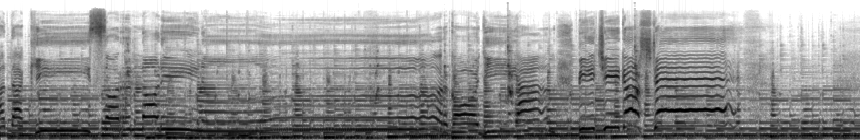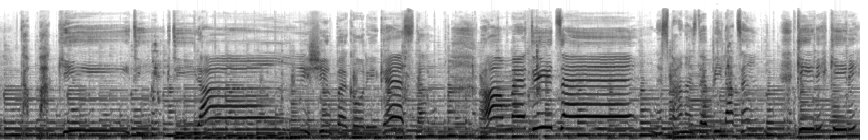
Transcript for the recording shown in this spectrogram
Badaki zor norino Goian bitxi gazte Tapakitik tira Isilpekorik ez da Ametitzen Espana ez depilatzen Kiri, kiri,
